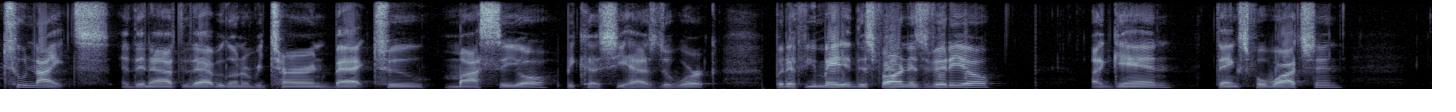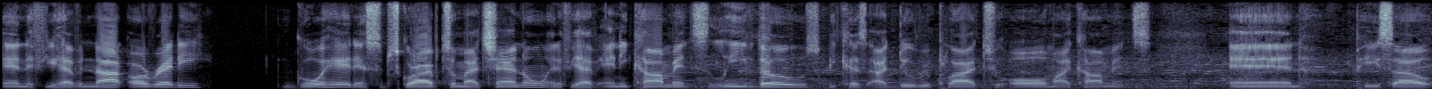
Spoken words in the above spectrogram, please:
two nights. And then after that, we're going to return back to Maceió because she has to work. But if you made it this far in this video, again, thanks for watching. And if you have not already, go ahead and subscribe to my channel. And if you have any comments, leave those because I do reply to all my comments. And peace out.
